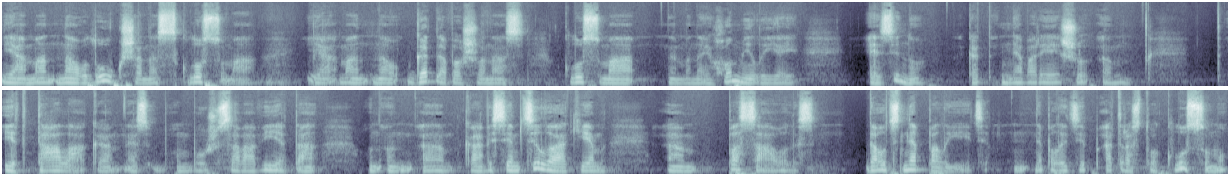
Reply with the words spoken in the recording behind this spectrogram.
ja man nav lūkšanas klusumā, ja man nav gatavošanās klusumā manai homilijai, es zinu, ka nevarēšu um, iet tālāk, es būšu savā vietā, un, un um, kā visiem cilvēkiem, um, pasaules daudz nepalīdz, nepalīdz atrast to klusumu,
